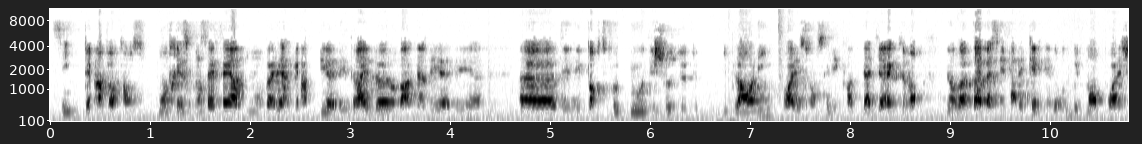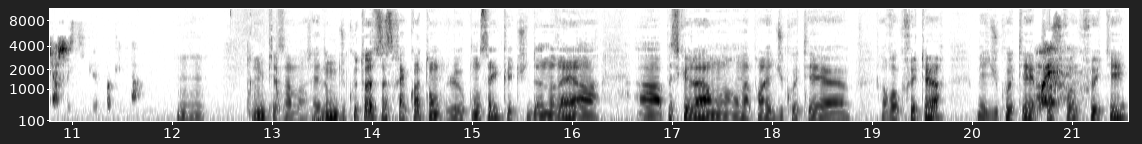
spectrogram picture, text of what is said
c'est hyper important de montrer ce qu'on sait faire. on va aller regarder des drivers, on va regarder des, des, des portfolios, des choses de, de plan en ligne pour aller sourcer les candidats directement, mais on va pas passer par les cabinets de recrutement pour aller chercher ce type de profil-là. Mm-hmm. Ok, ça marche. Et donc, du coup, toi, ce serait quoi ton, le conseil que tu donnerais à, parce que là, on, a parlé du côté recruteur, mais du côté plus recruter,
